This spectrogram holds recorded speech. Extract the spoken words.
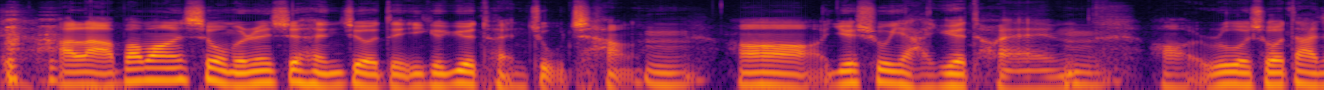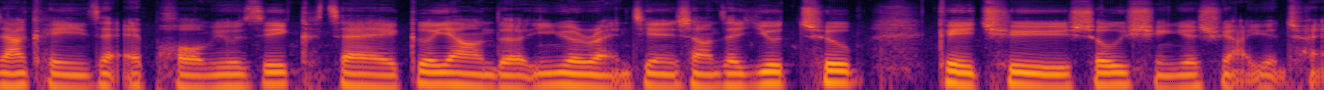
好啦，邦邦是我们认识很久的一个乐团主唱，嗯，哦，约书亚乐团，嗯，好，如果说大家可以在 Apple Music，在各样的音乐软件上，在 YouTube 可以去搜寻约书亚乐团，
